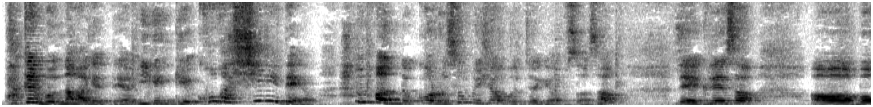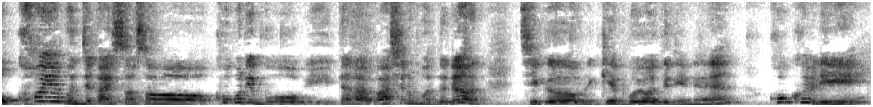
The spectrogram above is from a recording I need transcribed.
밖에 못 나가겠대요. 이게 이게 코가 실이 돼요. 한 번도 코로 숨을 쉬어본 적이 없어서. 네, 그래서 어 뭐 코에 문제가 있어서 코골이 무호흡이 있다라고 하시는 분들은 지금 이렇게 보여드리는 코클리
